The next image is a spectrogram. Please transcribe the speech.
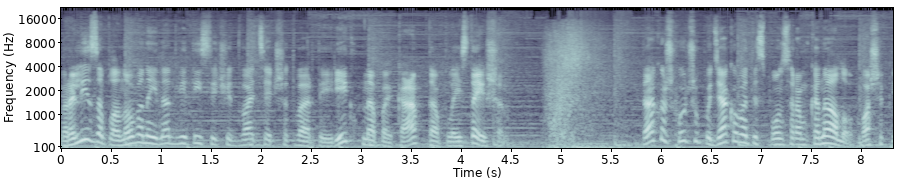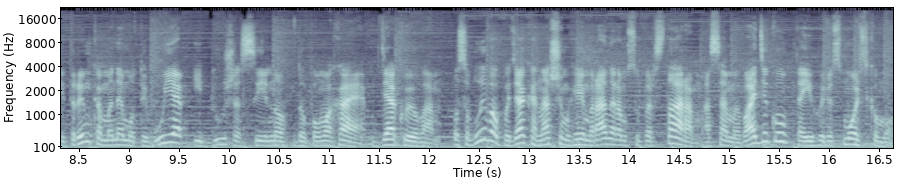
Реліз запланований на 2024 рік на ПК та PlayStation. Також хочу подякувати спонсорам каналу. Ваша підтримка мене мотивує і дуже сильно допомагає. Дякую вам. Особлива подяка нашим геймранерам суперстарам, а саме Вадіку та Ігорю Смольському.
